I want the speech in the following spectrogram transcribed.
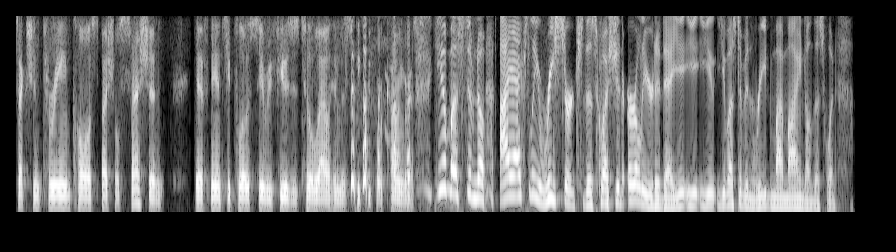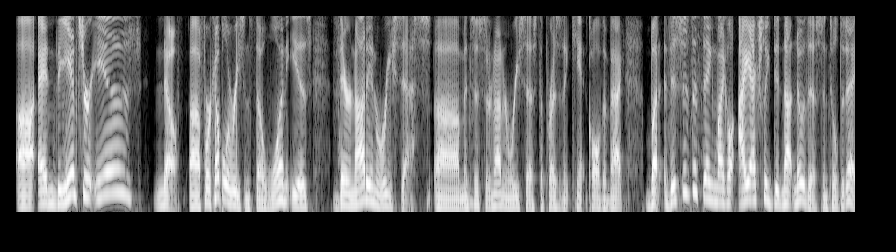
Section 3 and call a special session if Nancy Pelosi refuses to allow him to speak before Congress. You must have known. I actually researched this question earlier today. You you you must have been reading my mind on this one. Uh, and the answer is no, uh, for a couple of reasons, though. One is they're not in recess. Um, and since they're not in recess, the president can't call them back. But this is the thing, Michael. I actually did not know this until today.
